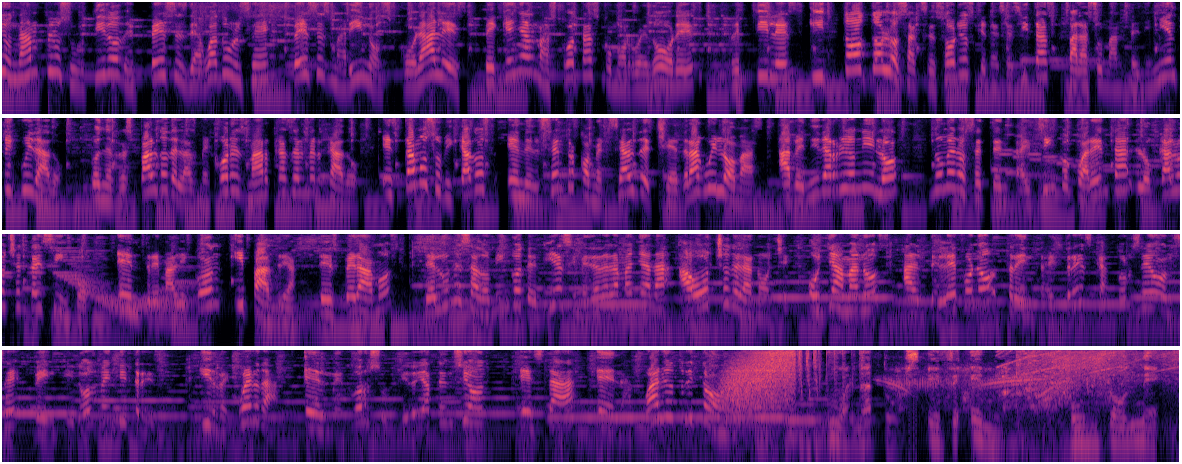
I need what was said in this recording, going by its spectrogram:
un amplio surtido de peces de agua dulce, peces marinos, corales, pequeñas mascotas como roedores, reptiles y todos los accesorios que necesitas para su mantenimiento y cuidado, con el respaldo de las mejores marcas del mercado. Estamos ubicados en el centro comercial de Chedragui Lomas, Avenida Río Nilo, número 7540, local 85, entre Malecón y Patria. Te esperamos de lunes a domingo de 10 y media de la mañana a 8 de la noche o llámanos al teléfono 33 14 11 22 23. Y recuerda, el mejor surtido y atención está en Acuario Tritón. guanatosfm.net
